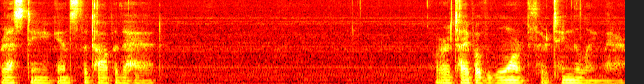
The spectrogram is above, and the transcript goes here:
resting against the top of the head. Or a type of warmth or tingling there.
